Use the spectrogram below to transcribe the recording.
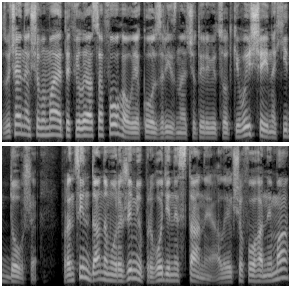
Звичайно, якщо ви маєте Філеаса Фога, у якого зріз на 4% вище і на хід довше. Францин в даному режимі в пригоді не стане, але якщо фога нема,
